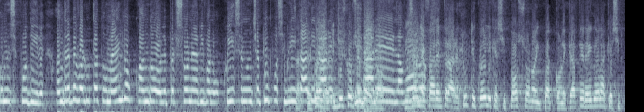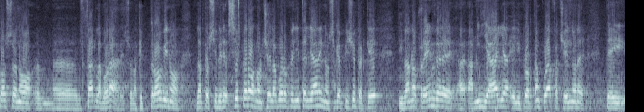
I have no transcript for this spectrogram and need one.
come si può dire, andrebbe valutato meglio quando le persone arrivano qui se non c'è più possibilità Sì, di quello- dare, di dare lavoro. bisogna far entrare tutti quelli che si possono, in con le carte regola, che si possono ehm, eh, far lavorare, insomma, che trovino la possibilità. Se però non c'è lavoro per gli italiani non si capisce perché li vanno a prendere a, a migliaia e li portano qua facendone dei,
